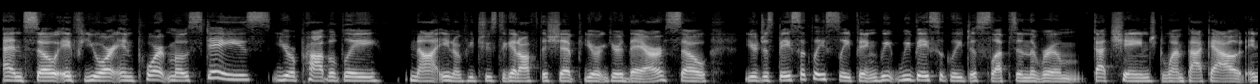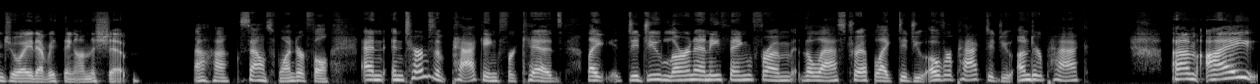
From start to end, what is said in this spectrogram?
And so if you're in port most days, you're probably not, you know, if you choose to get off the ship, you're, you're there. So you're just basically sleeping. We, we basically just slept in the room, got changed, went back out, enjoyed everything on the ship. Uh huh. Sounds wonderful. And in terms of packing for kids, like, did you learn anything from the last trip? Like, did you overpack? Did you underpack? Um, I,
